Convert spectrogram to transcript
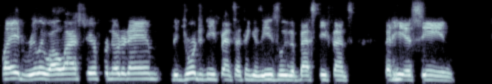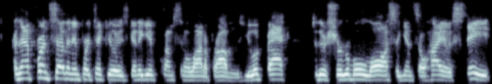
played really well last year for Notre Dame, the Georgia defense, I think, is easily the best defense that he has seen. And that front seven in particular is going to give Clemson a lot of problems. You look back to their Sugar Bowl loss against Ohio State,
